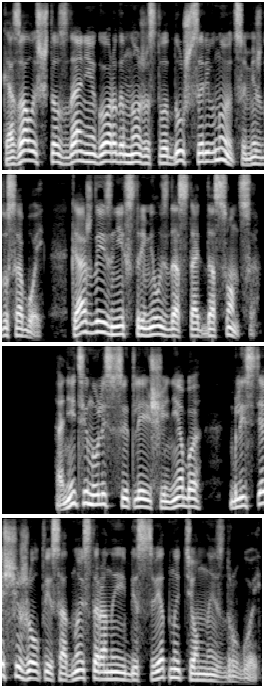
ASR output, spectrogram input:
Казалось, что здания города множество душ соревнуются между собой. Каждая из них стремилась достать до солнца. Они тянулись в светлеющее небо, блестяще желтые с одной стороны и бесцветно темные с другой.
